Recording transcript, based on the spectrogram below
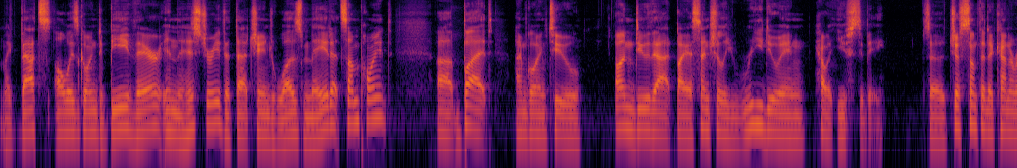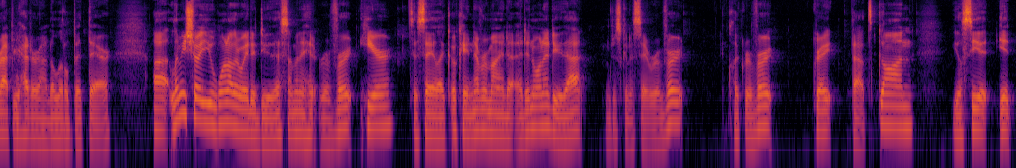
Like that's always going to be there in the history that that change was made at some point. Uh, but I'm going to undo that by essentially redoing how it used to be. So just something to kind of wrap your head around a little bit there. Uh, let me show you one other way to do this. I'm going to hit revert here to say like, okay, never mind. I didn't want to do that. I'm just going to say revert, click revert. Great. That's gone. You'll see it, it,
